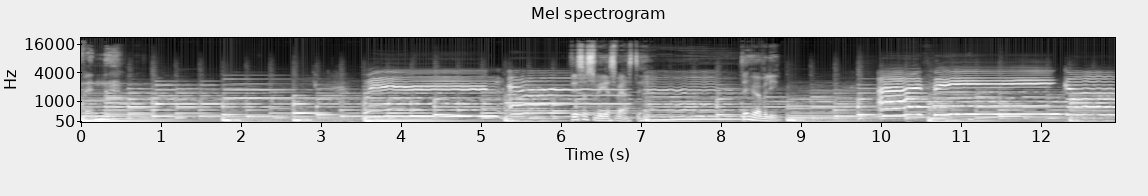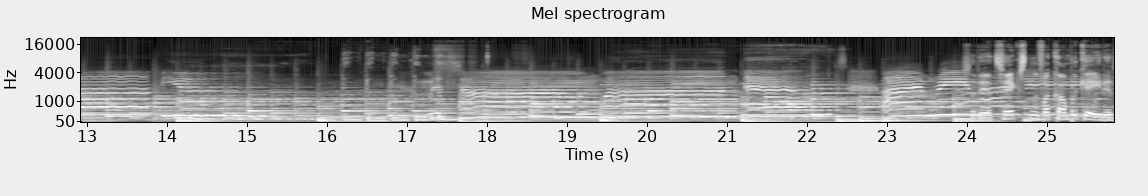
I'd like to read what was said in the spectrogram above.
Spændende. Det er så Sveas vers, det her. Det hører vi lige. Så det er teksten fra Complicated.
